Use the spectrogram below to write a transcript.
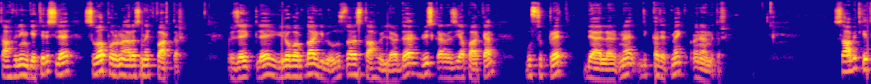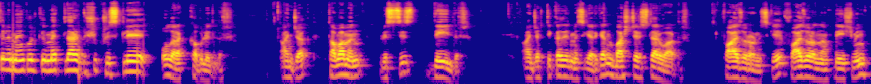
tahvilin getirisiyle swap oranı arasındaki farktır. Özellikle Eurobondlar gibi uluslararası tahvillerde risk analizi yaparken bu spread değerlerine dikkat etmek önemlidir. Sabit getirili menkul kıymetler düşük riskli olarak kabul edilir. Ancak tamamen risksiz değildir. Ancak dikkat edilmesi gereken başlıca riskler vardır. Faiz oranı riski, faiz oranının değişimin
